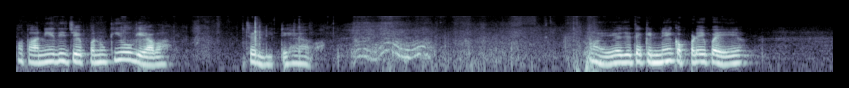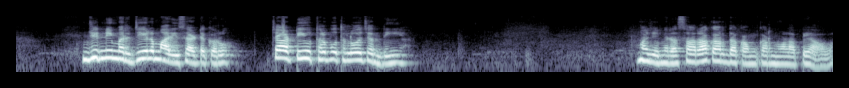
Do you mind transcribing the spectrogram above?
ਪਤਾ ਨਹੀਂ ਇਹਦੀ ਜੇਬ ਨੂੰ ਕੀ ਹੋ ਗਿਆ ਵਾ। ਚੱਲੀ ਤੇ ਹੈ ਵਾ। ਹਾਏ, ਅਜੇ ਤੇ ਕਿੰਨੇ ਕੱਪੜੇ ਪਏ ਆ। ਜਿੰਨੀ ਮਰਜ਼ੀ ਅਲਮਾਰੀ ਸੈੱਟ ਕਰੋ, ਝਾਟੀ ਉਥਲ ਪੁਥਲ ਹੋ ਜਾਂਦੀ ਆ। ਹਜੇ ਮੇਰਾ ਸਾਰਾ ਘਰ ਦਾ ਕੰਮ ਕਰਨ ਵਾਲਾ ਪਿਆ ਵਾ।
